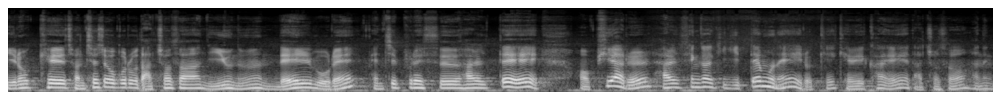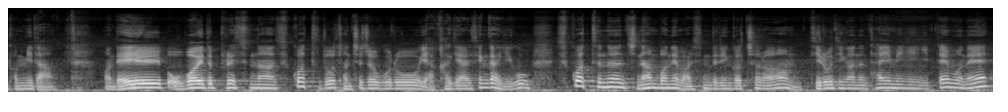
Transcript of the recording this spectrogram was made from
이렇게 전체적으로 낮춰서 한 이유는 내일 모레 벤치프레스 할 때에 어, PR을 할 생각이기 때문에 이렇게 계획하에 낮춰서 하는 겁니다. 어, 내일 오버헤드 프레스나 스쿼트도 전체적으로 약하게 할 생각이고 스쿼트는 지난번에 말씀드린 것처럼 디로딩하는 타이밍이기 때문에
